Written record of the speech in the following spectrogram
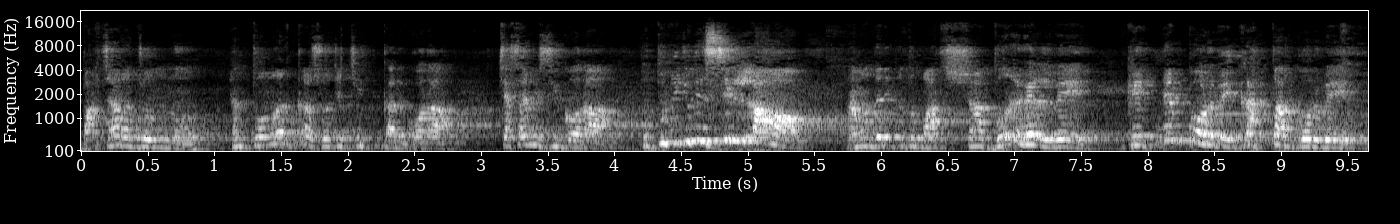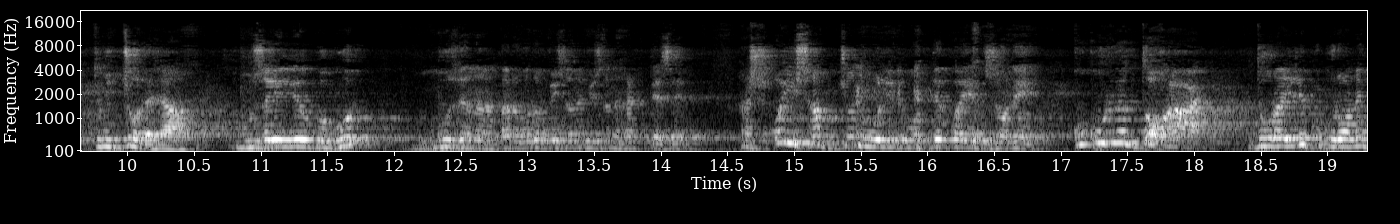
বাঁচার জন্য। হ্যাঁ, তোমার কাজ হচ্ছে চিৎকার করা চেঁচামেচি করা। তো তুমি যদি চিল্লাও আমাদেরকে তো বাদশাহ ধরে ফেলবে কিডন্যাপ করবে গ্রেফতার করবে। তুমি চলে যাও। বুঝাইলেও কুকুর বুঝে না তার উপরে পিছনে পিছনে হাঁটতেছে। আর ওই সাতজন বলির মধ্যে কয়েকজনে কুকুরের দৌড়ায়। দৌড়াইলে কুকুর অনেক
